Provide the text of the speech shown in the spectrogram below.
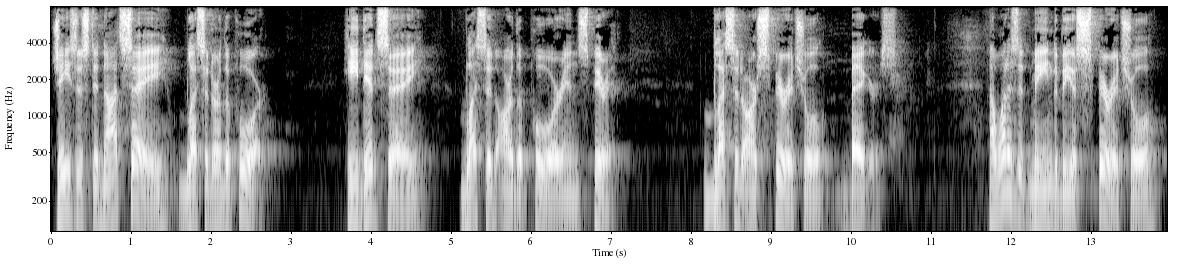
Jesus did not say, Blessed are the poor. He did say, Blessed are the poor in spirit. Blessed are spiritual beggars. Now, what does it mean to be a spiritual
